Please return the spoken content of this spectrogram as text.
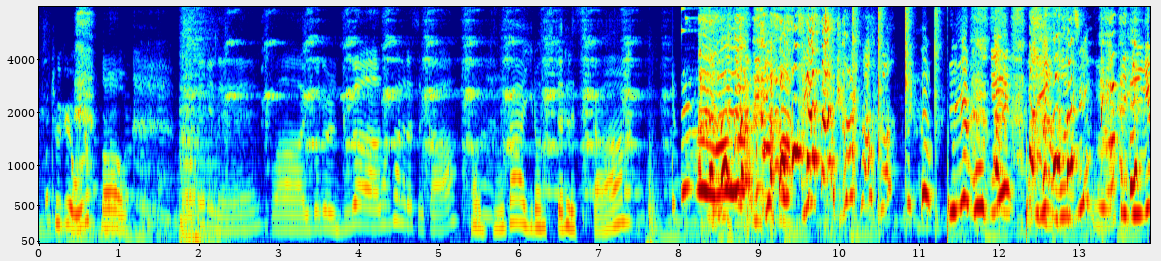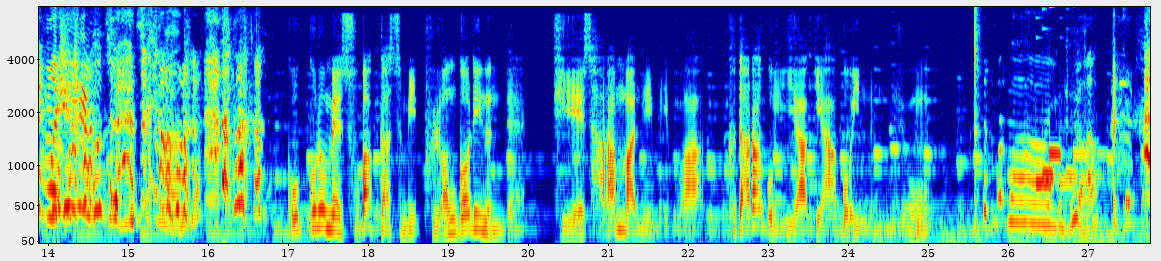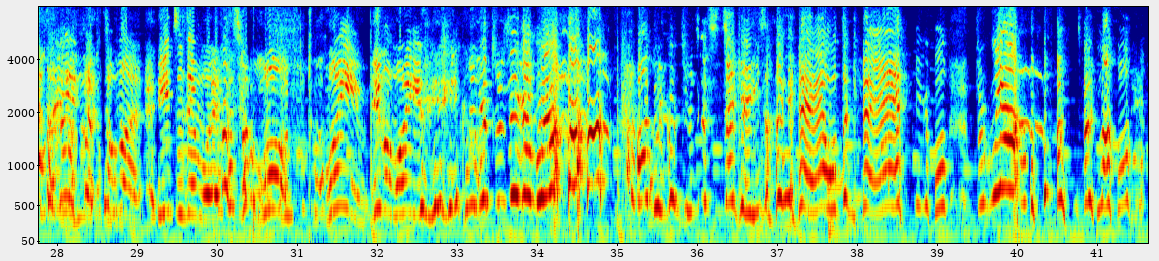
되게 어렵다. 모델이네. 와 이거를 누가 상상을 했을까? 어, 누가 이런 주제를 했을까? 뭐야? 이게 뭐야? 꽃구름의 수박 가슴이 풀렁거리는데 뒤에 사람 만님이 와 크다라고 이야기하고 있는 중. 와 이거 뭐야? 아니, 정말 이 주제 뭐예요? 저 뭐, 뭐임? 이거 뭐임? 이거 이게 주제가 뭐야? 아 이거 주제 진짜 개 이상해. 어떡해? 이거 누구야? 당장 나와.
